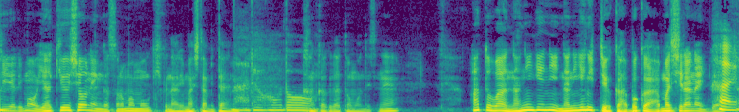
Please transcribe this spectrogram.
ていうよりも、野球少年がそのまま大きくなりましたみたいな感覚だと思うんですね。あとは何気に何気にっていうか僕はあんまり知らないんで、はい。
